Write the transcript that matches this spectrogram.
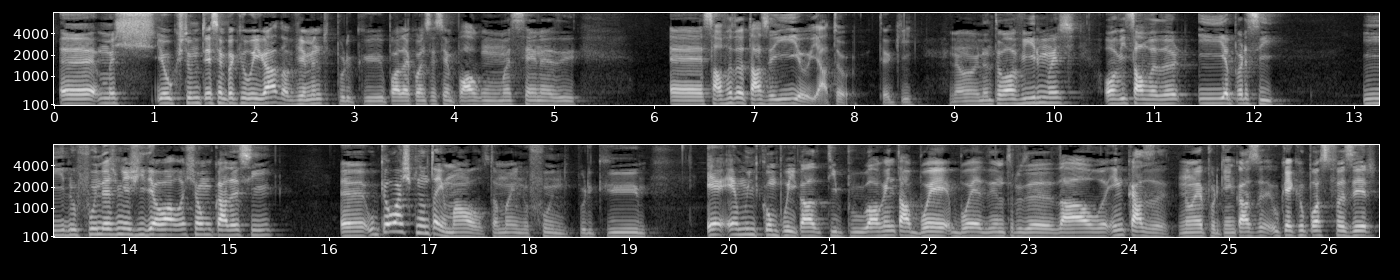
Uh, mas eu costumo ter sempre aquilo ligado, obviamente, porque pode acontecer sempre alguma cena de uh, Salvador, estás aí? Eu já estou, estou aqui. Não estou a ouvir, mas ouvi Salvador e apareci. E no fundo as minhas videoaulas são um bocado assim Uh, o que eu acho que não tem mal também, no fundo, porque é, é muito complicado, tipo, alguém está bué, bué dentro da, da aula, em casa, não é? Porque em casa, o que é que eu posso fazer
